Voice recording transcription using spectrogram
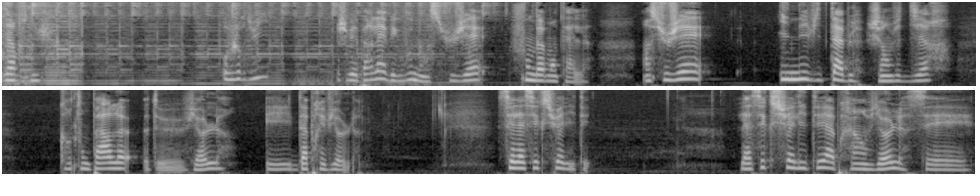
Bienvenue. Aujourd'hui, je vais parler avec vous d'un sujet fondamental, un sujet inévitable, j'ai envie de dire, quand on parle de viol et d'après-viol. C'est la sexualité. La sexualité après un viol, c'est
